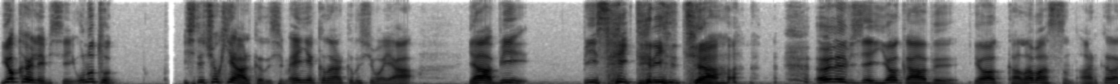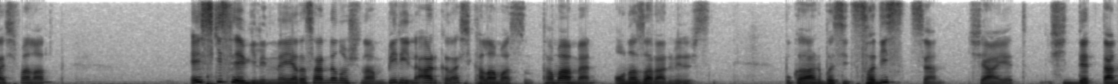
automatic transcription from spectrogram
Yok öyle bir şey. Unutun. İşte çok iyi arkadaşım. En yakın arkadaşım o ya. Ya bir bir siktir git ya. öyle bir şey yok abi. Yok kalamazsın. Arkadaş falan. Eski sevgilinle ya da senden hoşlanan biriyle arkadaş kalamazsın. Tamamen ona zarar verirsin. Bu kadar basit. Sadistsen şayet şiddetten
